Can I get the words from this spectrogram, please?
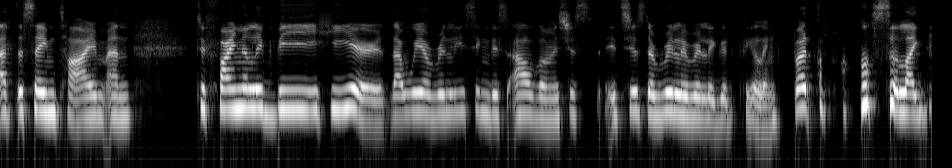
at the same time and to finally be here that we are releasing this album it's just it's just a really really good feeling. But also like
